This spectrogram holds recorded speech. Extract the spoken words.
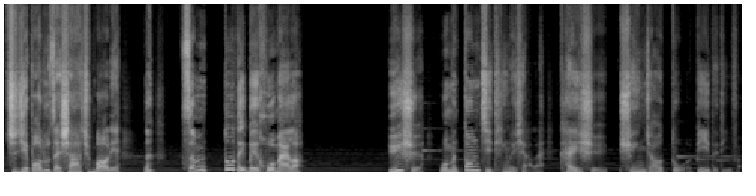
直接暴露在沙尘暴里，那咱们都得被活埋了。”于是我们当即停了下来，开始寻找躲避的地方。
